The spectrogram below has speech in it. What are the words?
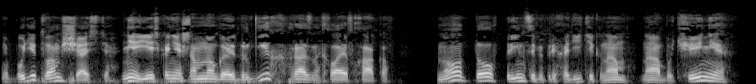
И будет вам счастье. Не, есть, конечно, много и других разных лайфхаков, но то, в принципе, приходите к нам на обучение –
